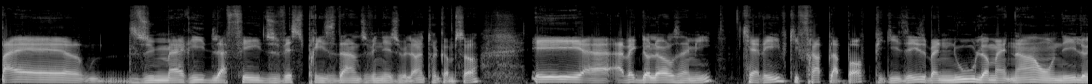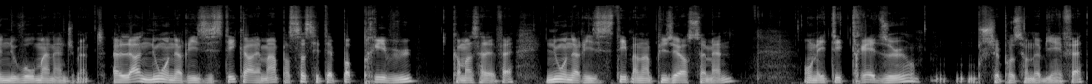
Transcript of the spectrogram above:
père du mari de la fille du vice-président du Venezuela, un truc comme ça, et euh, avec de leurs amis qui arrivent, qui frappent la porte, puis qui disent, ben nous, là maintenant, on est le nouveau management. Là, nous, on a résisté carrément, parce que ça, c'était pas prévu comment ça allait faire. Nous, on a résisté pendant plusieurs semaines. On a été très dur. Je sais pas si on a bien fait.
